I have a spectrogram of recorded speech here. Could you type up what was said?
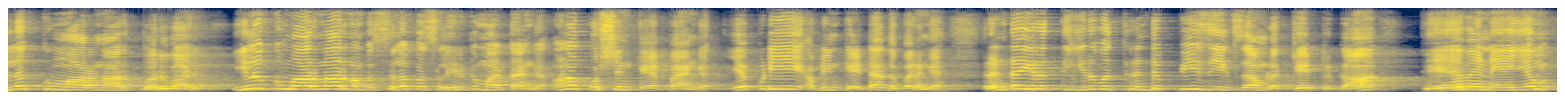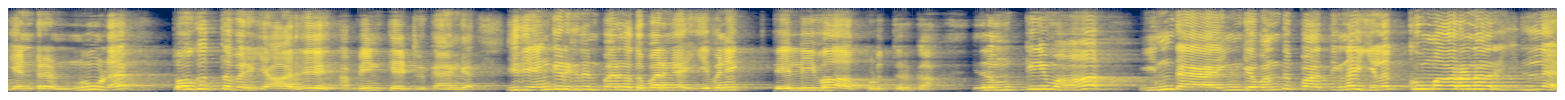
இலக்குமாரனார் வருவார். இலக்குமாரனார் நம்ம சிலபஸ்ல இருக்க மாட்டாங்க. ஆனால் கொஷின் கேட்பாங்க. எப்படி அப்படின்னு கேட்டால் அதை பாருங்க. ரெண்டாயிரத்தி இருபத்தி ரெண்டு பிசி எக்ஸாமில் கேட்டிருக்கான் தேவநேயம் என்ற நூலை தொகுத்தவர் யாரு அப்படின்னு கேட்டிருக்காங்க. இது எங்க இருக்குதுன்னு பாருங்க அதை பாருங்க இவனே தெளிவா கொடுத்துருக்கான். இதுல முக்கியமா இந்த இங்க வந்து பாத்தீங்கன்னா இலக்குமாரனார் இல்லை.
